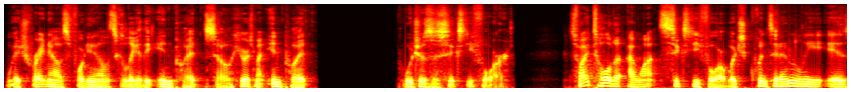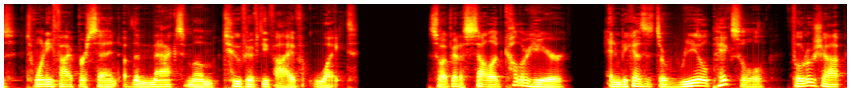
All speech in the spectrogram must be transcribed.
which right now is 49. Let's go look at the input. So here's my input, which was a 64. So I told it I want 64, which coincidentally is 25% of the maximum 255 white. So I've got a solid color here. And because it's a real pixel, Photoshop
